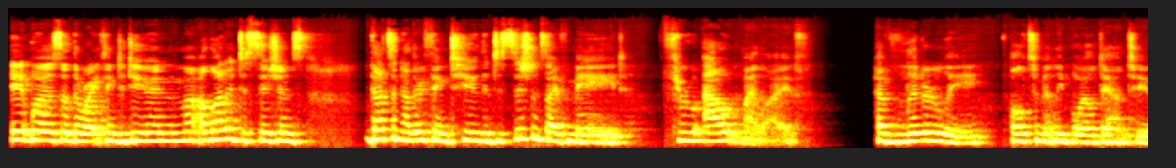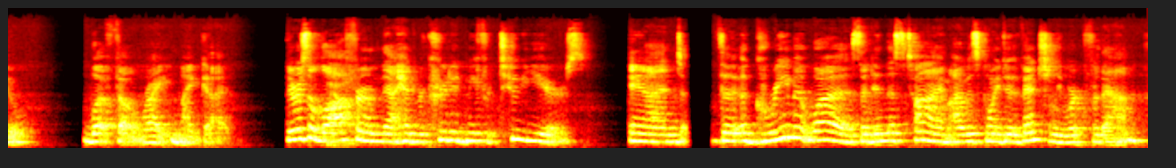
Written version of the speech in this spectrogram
it was the right thing to do, and a lot of decisions. That's another thing too. The decisions I've made throughout my life have literally ultimately boiled down to what felt right in my gut. There was a law firm that had recruited me for two years, and the agreement was that in this time I was going to eventually work for them.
